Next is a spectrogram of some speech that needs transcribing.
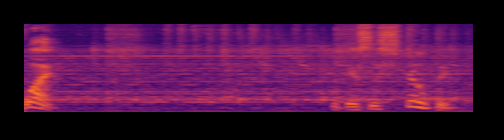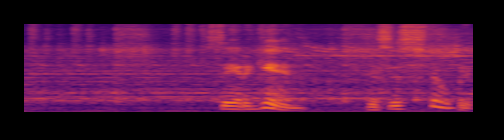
what. But this is stupid. Say it again. This is stupid.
